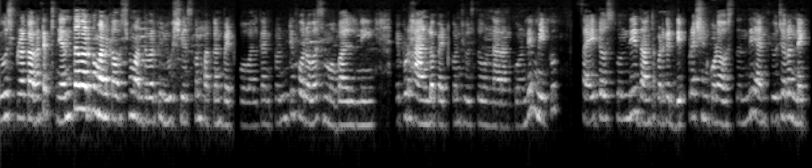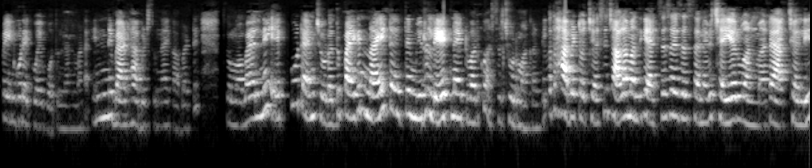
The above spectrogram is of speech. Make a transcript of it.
యూస్ ప్రకారం అంటే ఎంతవరకు మనకు అవసరం అంతవరకు యూజ్ చేసుకొని పక్కన పెట్టుకోవాలి. కానీ ట్వంటీ ఫోర్ అవర్స్ మొబైల్ని ఎప్పుడు హ్యాండ్లో పెట్టుకొని చూస్తూ ఉన్నారనుకోండి మీకు సైట్ వస్తుంది దాంతోపాటుగా డిప్రెషన్ కూడా వస్తుంది అండ్ ఫ్యూచర్లో నెక్ పెయిన్ కూడా ఎక్కువైపోతుంది అనమాట ఎన్ని బ్యాడ్ హ్యాబిట్స్ ఉన్నాయి కాబట్టి. సో మొబైల్ని ఎక్కువ టైం చూడొద్దు. పైగా నైట్ అయితే మీరు లేట్ నైట్ వరకు అసలు చూడమాకండి. కొత్త హ్యాబిట్ వచ్చేసి చాలా మందికి ఎక్సర్సైజెస్ అనేవి చేయరు అనమాట యాక్చువల్లీ.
